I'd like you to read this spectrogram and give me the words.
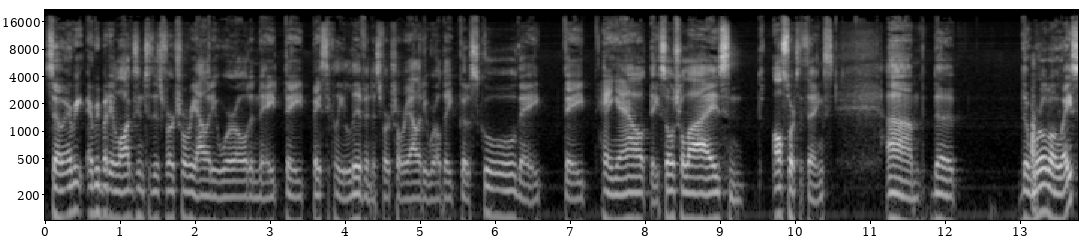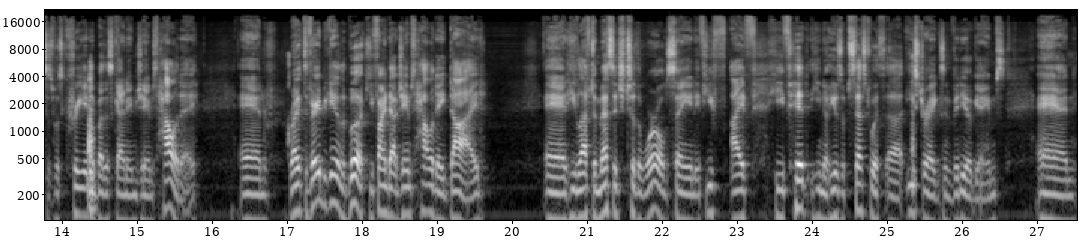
So every everybody logs into this virtual reality world, and they they basically live in this virtual reality world. They go to school, they they hang out, they socialize, and all sorts of things. Um, the the world Oasis was created by this guy named James Halliday, and right at the very beginning of the book, you find out James Halliday died, and he left a message to the world saying, "If you, I've, he hid, you know, he was obsessed with uh, Easter eggs in video games, and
